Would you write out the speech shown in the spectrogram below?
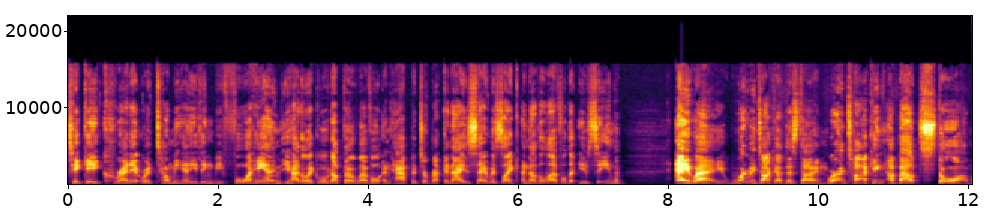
take a credit or tell me anything beforehand. You had to like load up the level and happen to recognize that it was like another level that you've seen. Anyway, what are we talking about this time? We're talking about Storm.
